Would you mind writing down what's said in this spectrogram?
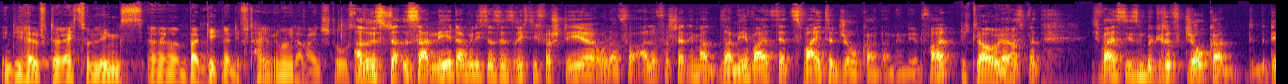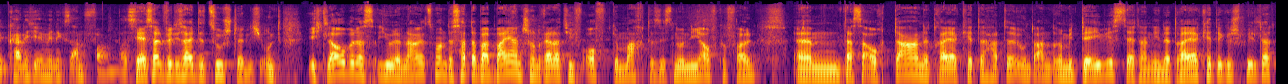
in die Hälfte rechts und links äh, beim Gegner in die Verteidigung immer wieder reinstoßen. Also ist, ist Sané, damit ich das jetzt richtig verstehe, oder für alle verständlich mal, Sané war jetzt der zweite Joker dann in dem Fall? Ich glaube, oder ja. Ist, ich weiß diesen Begriff Joker, mit dem kann ich irgendwie nichts anfangen. Was der ist halt für die Seite zuständig. Und ich glaube, dass Julian Nagelsmann, das hat er bei Bayern schon relativ oft gemacht, das ist nur nie aufgefallen, ähm, dass er auch da eine Dreierkette hatte, unter anderem mit Davis, der dann in der Dreierkette gespielt hat,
